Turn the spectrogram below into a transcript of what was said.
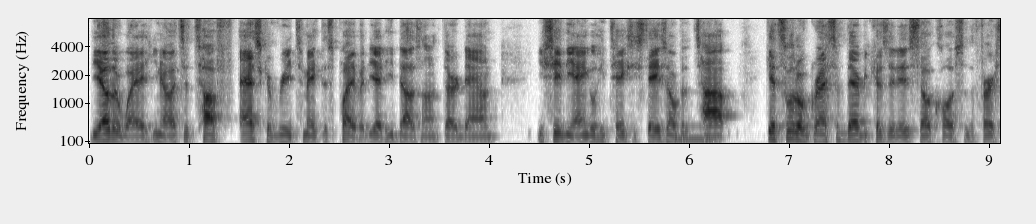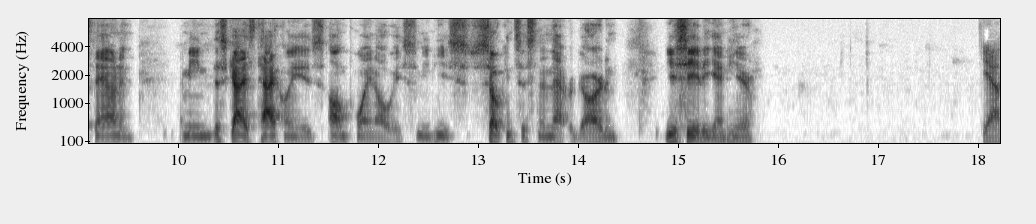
the other way. You know, it's a tough ask of Reed to make this play, but yet he does on a third down. You see the angle he takes. He stays over the mm-hmm. top, gets a little aggressive there because it is so close to the first down. And I mean, this guy's tackling is on point always. I mean, he's so consistent in that regard, and you see it again here. Yeah,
